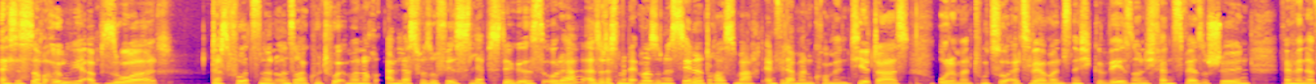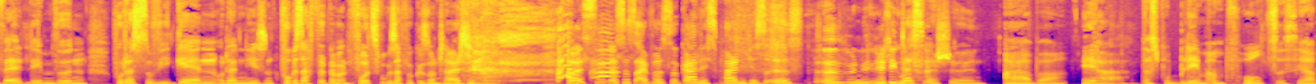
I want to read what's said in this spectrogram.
Es ist doch irgendwie absurd, dass Furzen in unserer Kultur immer noch Anlass für so viel Slapstick ist, oder? Also, dass man da immer so eine Szene draus macht. Entweder man kommentiert das oder man tut so, als wäre man es nicht gewesen. Und ich fände es wäre so schön, wenn wir in einer Welt leben würden, wo das so wie Gähnen oder Niesen, wo gesagt wird, wenn man furzt, wo gesagt wird Gesundheit. weißt du, dass das einfach so gar nichts Peinliches ist? Das finde ich richtig gut. Das wäre schön. Aber Ja. das Problem am Furz ist ja,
